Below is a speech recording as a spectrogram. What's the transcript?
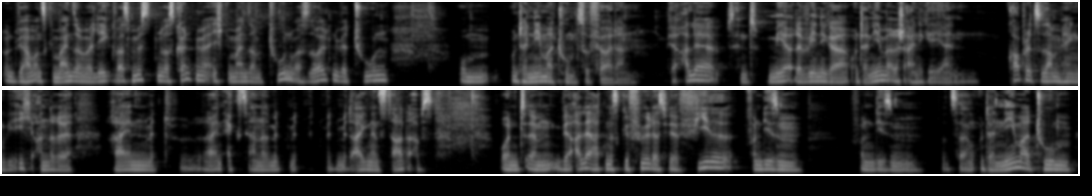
und wir haben uns gemeinsam überlegt, was müssten, was könnten wir eigentlich gemeinsam tun, was sollten wir tun, um Unternehmertum zu fördern. Wir alle sind mehr oder weniger unternehmerisch, einige eher in Corporate-Zusammenhängen wie ich, andere rein mit rein externe, mit, mit, mit, mit eigenen Startups. Und ähm, wir alle hatten das Gefühl, dass wir viel von diesem, von diesem sozusagen Unternehmertum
